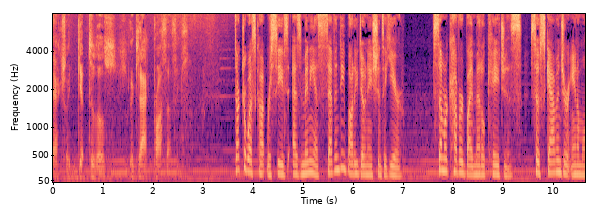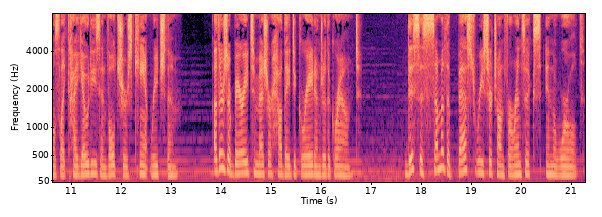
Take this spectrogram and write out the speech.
actually get to those exact processes? Dr. Wescott receives as many as 70 body donations a year. Some are covered by metal cages, so scavenger animals like coyotes and vultures can't reach them. Others are buried to measure how they degrade under the ground. This is some of the best research on forensics in the world.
